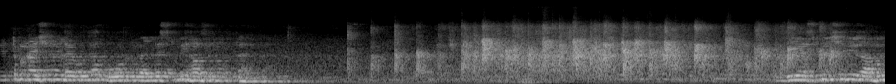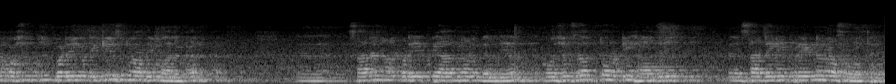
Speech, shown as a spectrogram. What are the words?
ਇੰਟਰਨੈਸ਼ਨਲ ਲੈਵਲ ਦਾ ਡੀਐਸਪੀ ਸ਼੍ਰੀ ਰਾਹੁਲ ਕੌਸ਼ਲ ਜੀ ਬੜੇ ਨਿੱਘੇ ਸੁਭਾਅ ਦੇ ਮਾਲਕ ਹਨ। ਸਾਰਿਆਂ ਨਾਲ ਬੜੇ ਪਿਆਰ ਨਾਲ ਮਿਲਦੇ ਹਨ ਕੌਸ਼ਲ ਸਾਹਿਬ, ਤੁਹਾਡੀ ਹਾਜ਼ਰੀ ਸਾਡੇ ਲਈ ਪ੍ਰੇਰਨਾ ਦਾ ਸਰੋਤ ਹੈ।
